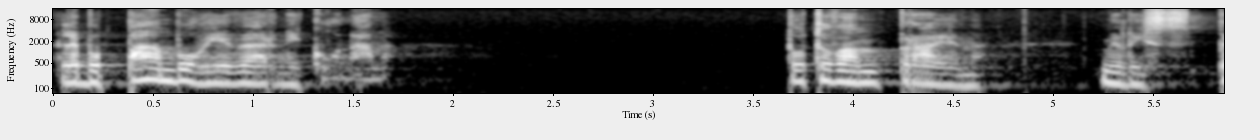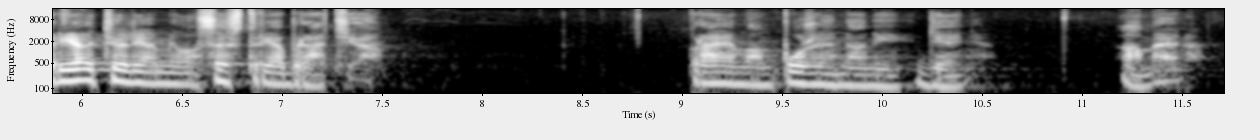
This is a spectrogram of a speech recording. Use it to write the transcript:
Lebo Pán Boh je verný ku nám. Toto vám prajem, milí priatelia, milé sestry a bratia. Prajem vám požehnaný deň. Amen.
